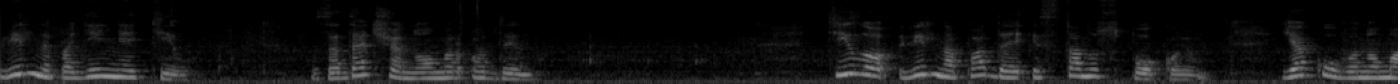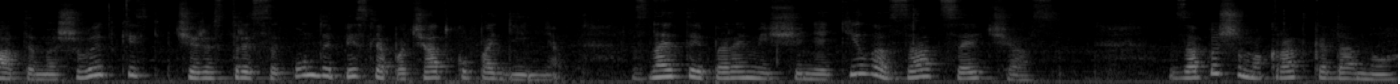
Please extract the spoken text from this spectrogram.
Вільне падіння тіл. Задача номер 1 Тіло вільно падає із стану спокою. Яку воно матиме швидкість через 3 секунди після початку падіння? Знайти переміщення тіла за цей час. Запишемо кратке дано.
